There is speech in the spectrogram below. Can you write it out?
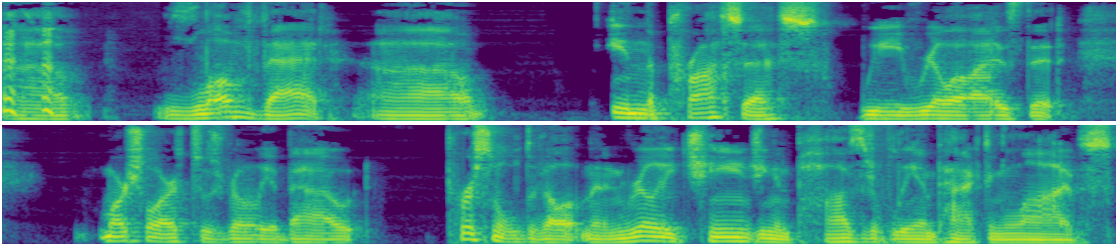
Uh, love that. Uh, in the process, we realized that martial arts was really about personal development and really changing and positively impacting lives.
